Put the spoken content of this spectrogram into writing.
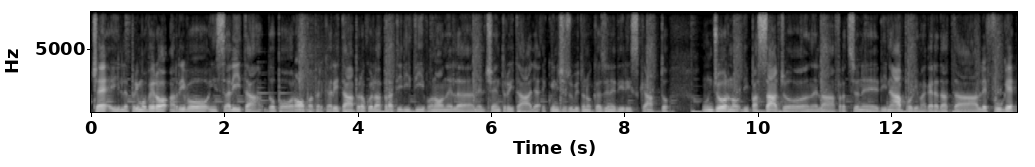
c'è il primo vero arrivo in salita, dopo Europa per carità, però quello a Prati di Tivo, no? nel, nel centro Italia, e quindi c'è subito un'occasione di riscatto. Un giorno di passaggio nella frazione di Napoli, magari adatta alle fughe,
